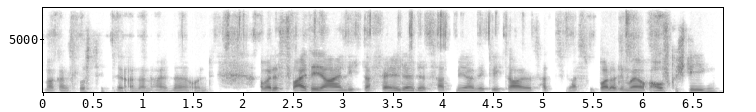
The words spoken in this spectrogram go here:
immer ganz lustig mit den anderen halt. Ne? Und aber das zweite Jahr in Lichterfelde, das hat mir wirklich da, das hat war super, da sind wir ja auch aufgestiegen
